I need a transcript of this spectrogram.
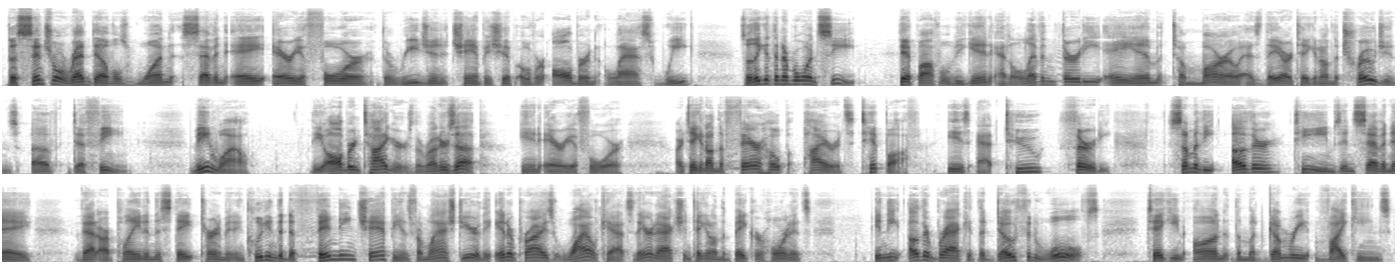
The Central Red Devils won 7A Area 4, the region championship over Auburn last week. So they get the number one seed. Tip-off will begin at 11:30 a.m. tomorrow as they are taking on the Trojans of Daphne. Meanwhile, the Auburn Tigers, the runners-up in Area 4, are taking on the Fairhope Pirates. Tip-off is at 2:30. Some of the other teams in 7A that are playing in the state tournament, including the defending champions from last year, the Enterprise Wildcats. They're in action taking on the Baker Hornets. In the other bracket, the Dothan Wolves taking on the Montgomery Vikings.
